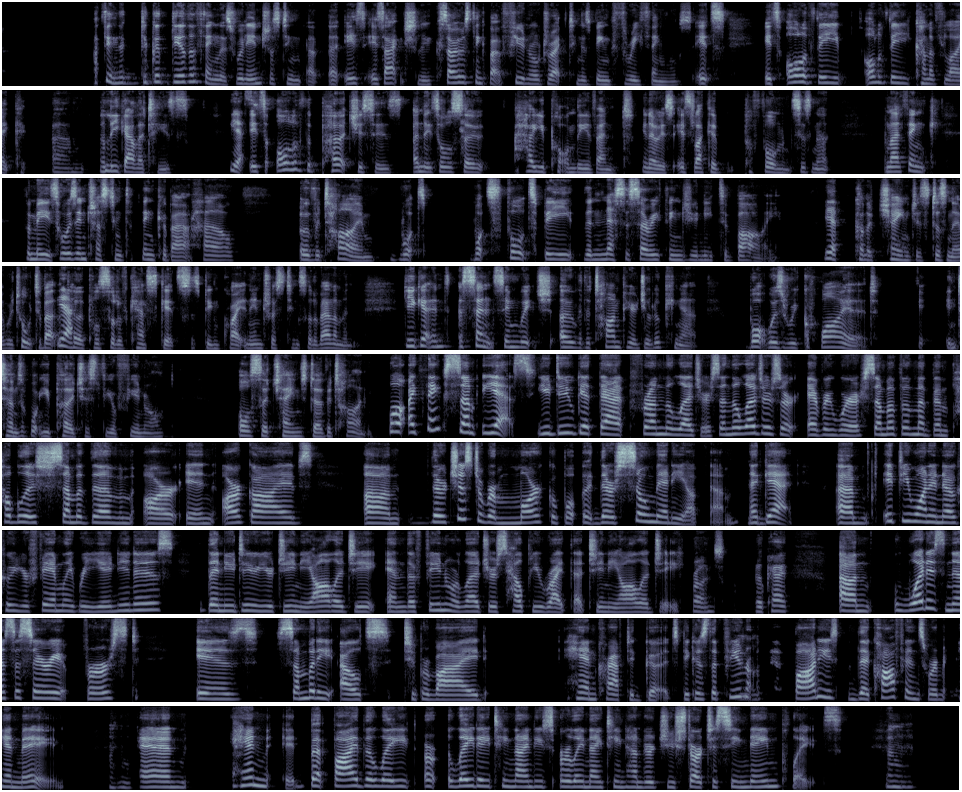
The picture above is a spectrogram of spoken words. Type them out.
I think the, the, the other thing that's really interesting uh, uh is is actually because I always think about funeral directing as being three things. It's it's all of the all of the kind of like um, legalities. Yes. It's all of the purchases, and it's also how you put on the event. You know, it's it's like a performance, isn't it? And I think for me, it's always interesting to think about how over time what's what's thought to be the necessary things you need to buy yeah kind of changes doesn't it? We talked about the yeah. purple sort of caskets as being quite an interesting sort of element. Do you get a sense in which over the time period you're looking at what was required in terms of what you purchased for your funeral also changed over time? Well i think some yes you do get that from the ledgers and the ledgers are everywhere. Some of them have been published some of them are in archives. Um, they're just a remarkable uh, there's so many of them. Mm-hmm. again um, if you want to know who your family reunion is then you do your genealogy and the funeral ledgers help you write that genealogy right okay um, what is necessary at first is somebody else to provide handcrafted goods because the funeral mm-hmm. bodies the coffins were handmade mm-hmm. and hand but by the late er, late 1890s early 1900s you start to see nameplates mm-hmm.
